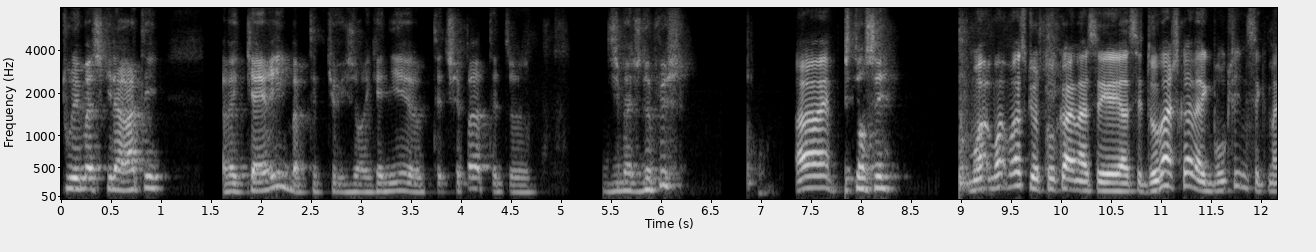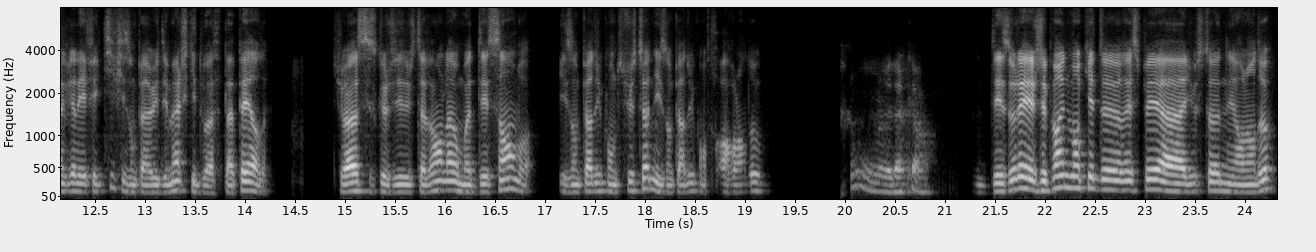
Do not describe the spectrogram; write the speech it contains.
tous les matchs qu'il a ratés, avec Kyrie, bah, peut-être qu'ils auraient gagné, euh, peut-être, je sais pas, peut-être euh, 10 matchs de plus. Ah ouais. Sais? Moi, moi, moi, ce que je trouve quand même assez, assez dommage quand même avec Brooklyn, c'est que malgré l'effectif, ils ont perdu des matchs qu'ils doivent pas perdre. Tu vois, c'est ce que je disais juste avant, là, au mois de décembre, ils ont perdu contre Houston, ils ont perdu contre Orlando. On est D'accord. Désolé, j'ai pas envie de manquer de respect à Houston et Orlando,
